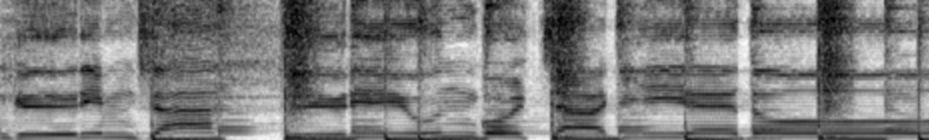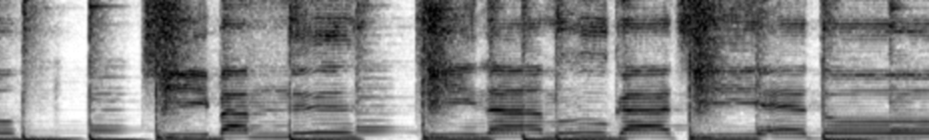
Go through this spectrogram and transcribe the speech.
산 그림자들이 운 골짜기에도 집앞 늪이 나무 가지에도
